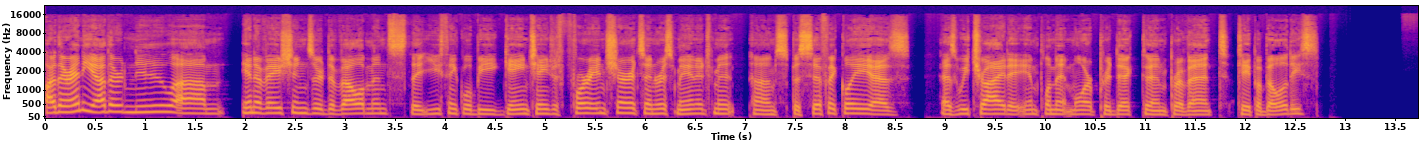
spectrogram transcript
Are there any other new um, innovations or developments that you think will be game changers for insurance and risk management um, specifically as as we try to implement more predict and prevent capabilities?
